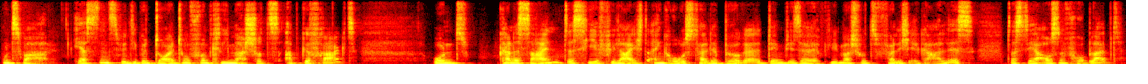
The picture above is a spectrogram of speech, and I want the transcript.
Und zwar, erstens wird die Bedeutung von Klimaschutz abgefragt und kann es sein, dass hier vielleicht ein Großteil der Bürger, dem dieser Klimaschutz völlig egal ist, dass der außen vor bleibt?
